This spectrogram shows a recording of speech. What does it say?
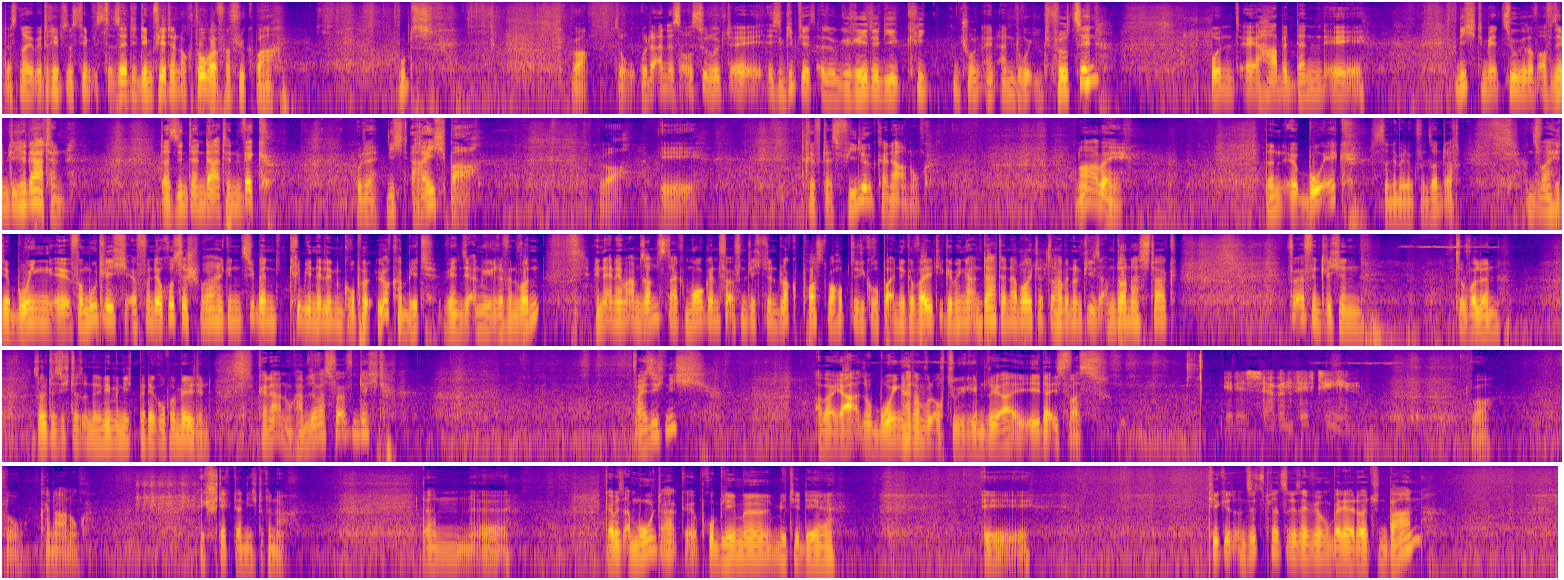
Das neue Betriebssystem ist seit dem 4. Oktober verfügbar. Ups. Ja, so. Oder anders ausgedrückt, äh, es gibt jetzt also Geräte, die kriegen schon ein Android 14 und äh, haben dann äh, nicht mehr Zugriff auf sämtliche Daten. Da sind dann Daten weg oder nicht erreichbar. Ja, äh, trifft das viele? Keine Ahnung. Na, aber hey. Dann äh, Boeck, das ist eine Meldung von Sonntag. Und zwar hätte Boeing äh, vermutlich äh, von der russischsprachigen cyberkriminellen Gruppe Lockerbit wären sie angegriffen worden. In einem am Samstagmorgen veröffentlichten Blogpost behauptet die Gruppe eine gewaltige Menge an Daten erbeutet zu haben und diese am Donnerstag veröffentlichen zu wollen. Sollte sich das Unternehmen nicht bei der Gruppe melden. Keine Ahnung, haben sie was veröffentlicht? Weiß ich nicht. Aber ja, so Boeing hat dann wohl auch zugegeben, so ja, da ist was. It is 7:15. Ja, so, keine Ahnung. Ich steck da nicht drin. Dann äh, gab es am Montag äh, Probleme mit der äh, Ticket- und Sitzplatzreservierung bei der Deutschen Bahn.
